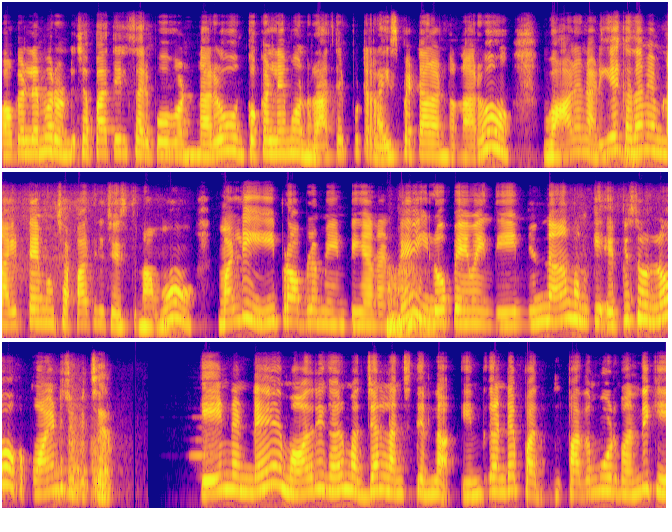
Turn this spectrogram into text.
ఒకళ్ళేమో రెండు చపాతీలు సరిపోవు అంటున్నారు. ఇంకొకళ్ళేమో రాత్రి పూట రైస్ పెట్టాలంటున్నారు. వాళ్ళని అడిగే కదా మేము నైట్ టైం చపాతీలు చేస్తున్నాము. మళ్ళీ ఈ ప్రాబ్లం ఏంటి" అని అంటే ఈ లోపు ఏమైంది నిన్న మనకి ఎపిసోడ్‌లో ఒక పాయింట్ చూపించారు ఏంటంటే మాధురి గారు మధ్యాహ్నం లంచ్ తినలా. ఎందుకంటే పద్ 13 మందికి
